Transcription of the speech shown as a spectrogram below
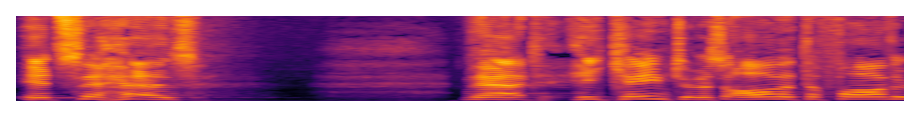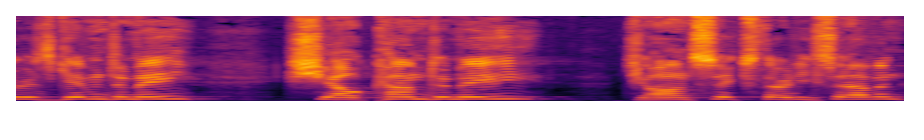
it says that he came to us, all that the Father has given to me shall come to me, John 6 37.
